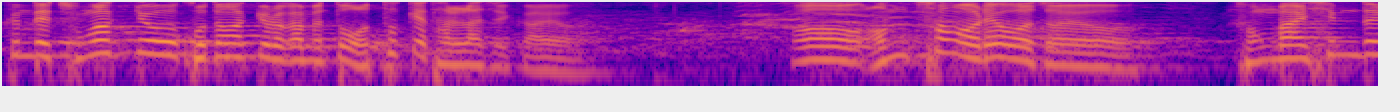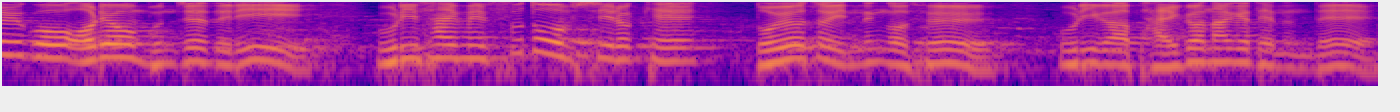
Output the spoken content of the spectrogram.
근데 중학교, 고등학교를 가면 또 어떻게 달라질까요? 어, 엄청 어려워져요. 정말 힘들고 어려운 문제들이 우리 삶에 수도 없이 이렇게 놓여져 있는 것을 우리가 발견하게 되는데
